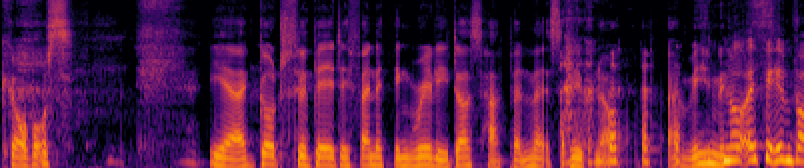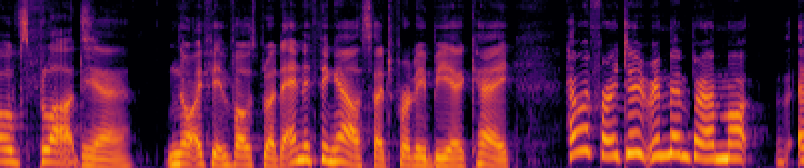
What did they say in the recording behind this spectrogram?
God. Yeah, God forbid if anything really does happen. Let's hope not. I mean, Not if it involves blood. yeah, not if it involves blood. Anything else, I'd probably be okay. However, I don't remember a mar- a,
